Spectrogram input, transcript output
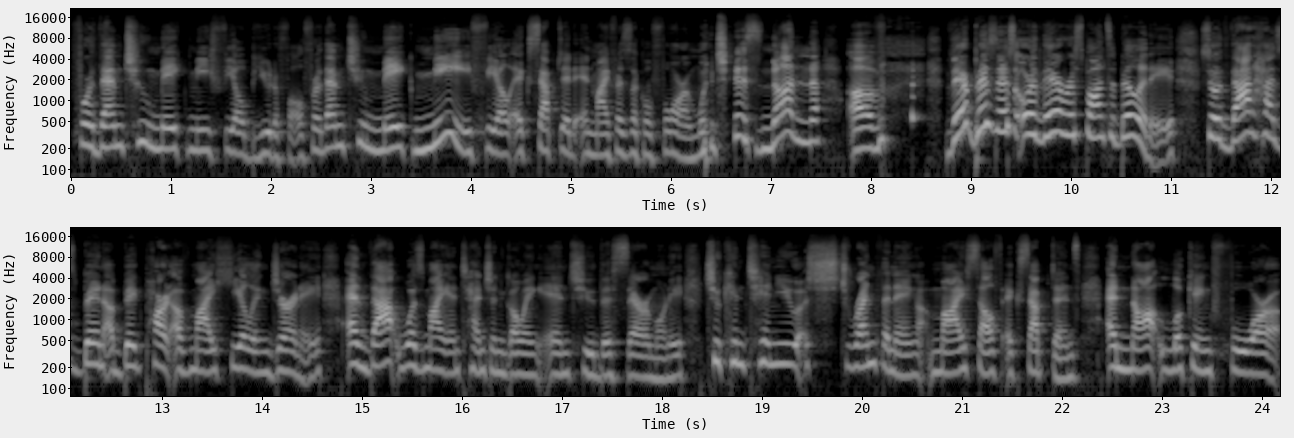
for them to make me feel beautiful, for them to make me feel accepted in my physical form, which is none of their business or their responsibility. So, that has been a big part of my healing journey. And that was my intention going into this ceremony to continue strengthening my self acceptance and not looking for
